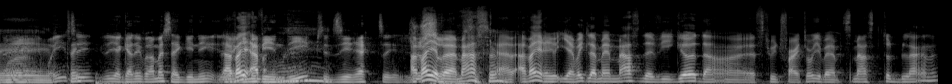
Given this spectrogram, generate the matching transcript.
Ouais, oui, tu sais, il a gardé vraiment sa guinée. Avant, La avant- guinée ouais. puis c'est direct. Avant, il y avait un masque. ça. Avant, il y avait le même masque de Vega dans euh, Street Fighter. Il y avait un petit masque tout blanc. Là.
